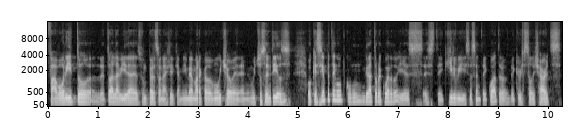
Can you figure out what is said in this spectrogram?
favorito de toda la vida. Es un personaje que a mí me ha marcado mucho en, muchos sentidos, o que siempre tengo como un grato recuerdo, y es este Kirby 64 de Crystal Shards.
